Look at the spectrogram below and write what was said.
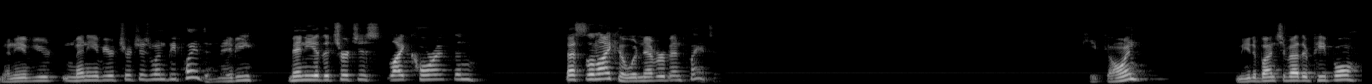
many of your many of your churches wouldn't be planted. Maybe many of the churches like Corinth and Thessalonica would never have been planted. Keep going. Meet a bunch of other people,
